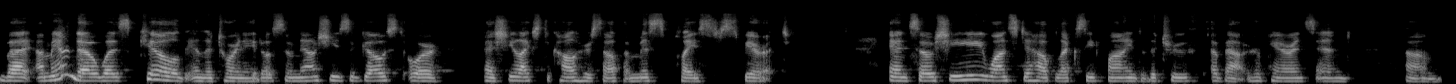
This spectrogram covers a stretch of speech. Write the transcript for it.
But Amanda was killed in the tornado, so now she's a ghost, or as she likes to call herself, a misplaced spirit. And so she wants to help Lexi find the truth about her parents and um,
